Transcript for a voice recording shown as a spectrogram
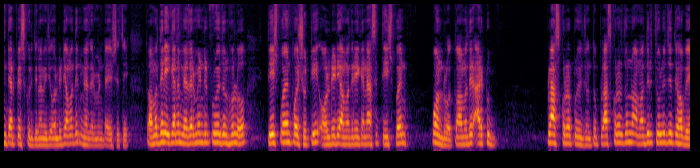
ইন্টারপ্রেস করে দিলাম। এই যে অলরেডি আমাদের মেজারমেন্টটা এসেছে। তো আমাদের এখানে মেজারমেন্টের প্রয়োজন হলো তেইশ পয়েন্ট পঁয়ষট্টি অলরেডি আমাদের এখানে আছে তেইশ পয়েন্ট পনেরো। তো আমাদের আরেকটু প্লাস করার প্রয়োজন। তো প্লাস করার জন্য আমাদের চলে যেতে হবে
